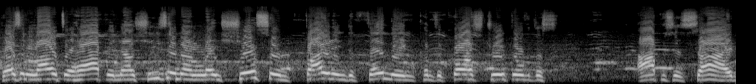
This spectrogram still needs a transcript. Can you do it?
Doesn't allow it to happen. Now she's in on a leg. Shilson fighting, defending, comes across, draped over the opposite side.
